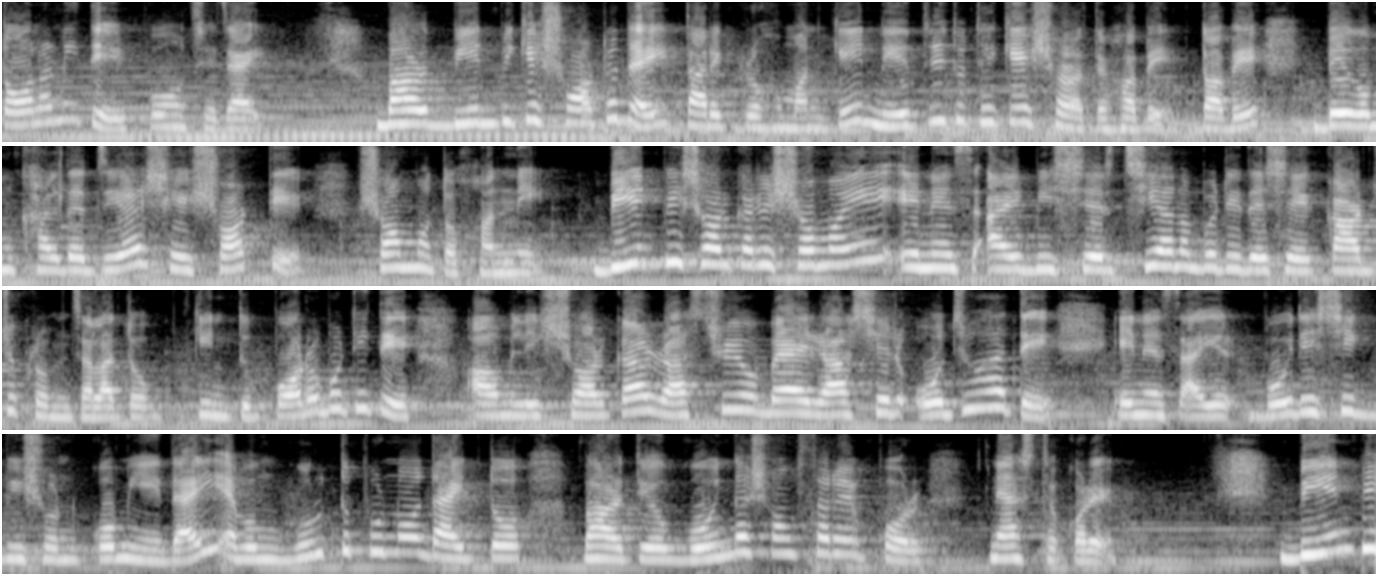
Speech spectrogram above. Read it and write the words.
তলানিতে পৌঁছে যায়। ভারত বিএনপিকে শর্ত দেয় তারেক রহমানকে নেতৃত্ব থেকে সরাতে হবে। তবে বেগম খালেদা জিয়া সেই শর্তে সম্মত হননি। বিএনপি সরকারের সময়ে এনএসআই বিশ্বের ছিয়ানব্বইটি দেশে কার্যক্রম চালাত। কিন্তু পরবর্তীতে আওয়ামী লীগ সরকার রাষ্ট্রীয় ব্যয় হ্রাসের অজুহাতে এনএসআই এর বৈদেশিক ভীষণ কমিয়ে দেয় এবং গুরুত্বপূর্ণ দায়িত্ব ভারতীয় গোয়েন্দা সংস্থার উপর ন্যস্ত করে। বিএনপি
